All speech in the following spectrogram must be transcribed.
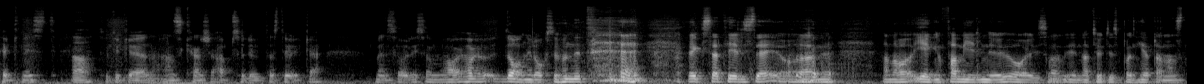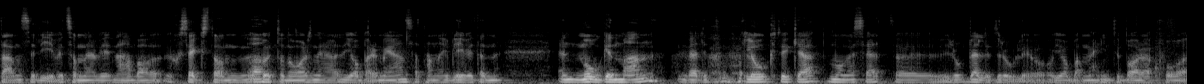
tekniskt. Ja. Så tycker jag är hans kanske absoluta styrka. Men så liksom har, har Daniel också hunnit växa till sig. Och han, han har egen familj nu och liksom är naturligtvis på en helt annan stans i livet som när, vi, när han var 16-17 år när jag jobbade med honom. Så han har ju blivit en, en mogen man. Väldigt klok tycker jag på många sätt. Väldigt rolig att jobba med. Inte bara på eh,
